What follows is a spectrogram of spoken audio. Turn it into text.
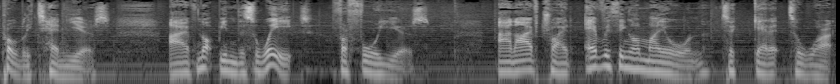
probably 10 years. I've not been this weight for four years. And I've tried everything on my own to get it to work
